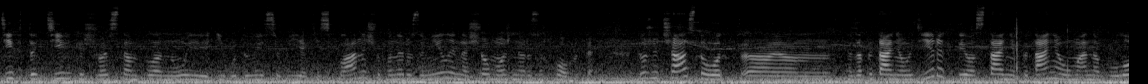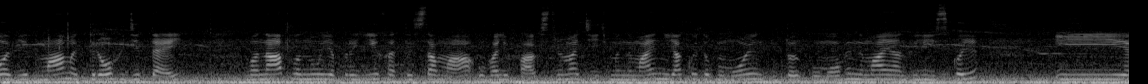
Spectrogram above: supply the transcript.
ті, хто тільки щось там планує і будує собі якісь плани, щоб вони розуміли, на що можна розраховувати. Дуже часто, от ем, запитання у Дірект, і останнє питання у мене було від мами трьох дітей. Вона планує приїхати сама у Галіфакс трьома дітьми. Немає ніякої допомоги, допомоги, немає англійської. І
